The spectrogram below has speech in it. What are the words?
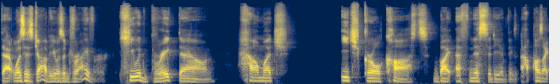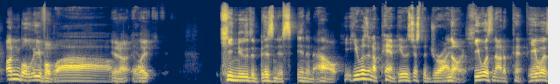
that was his job. He was a driver. He would break down how much each girl costs by ethnicity and things. I was like, unbelievable. Wow. You know, Yeah. like he knew the business in and out. he, he wasn't a pimp. He was just the driver. No, he was not a pimp. He Oh. was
